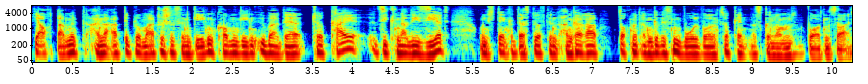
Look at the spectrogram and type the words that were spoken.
ja auch damit eine Art diplomatisches Entgegenkommen gegenüber der Türkei signalisiert. Und ich denke, das dürfte in Ankara doch mit einem gewissen Wohlwollen zur Kenntnis genommen worden sein.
